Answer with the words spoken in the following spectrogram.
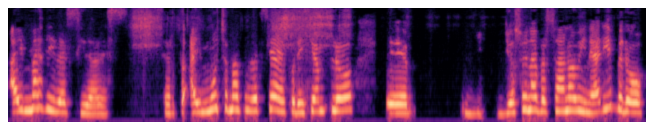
hay más diversidades, ¿cierto? Hay muchas más diversidades. Por ejemplo, eh, yo soy una persona no binaria, pero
